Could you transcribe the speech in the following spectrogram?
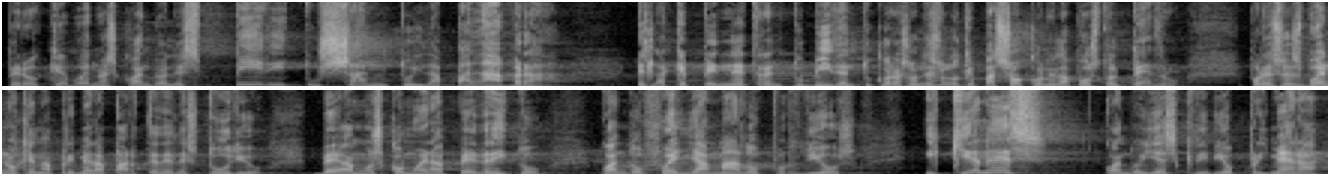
pero qué bueno es cuando el Espíritu Santo y la palabra es la que penetra en tu vida, en tu corazón. Eso es lo que pasó con el apóstol Pedro. Por eso es bueno que en la primera parte del estudio veamos cómo era Pedrito cuando fue llamado por Dios. ¿Y quién es? Cuando ya escribió primera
